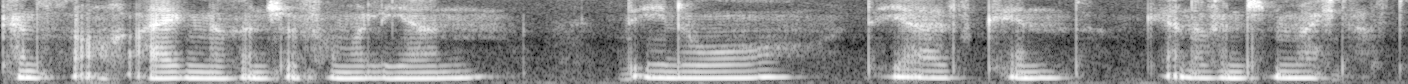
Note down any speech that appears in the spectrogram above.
kannst du auch eigene Wünsche formulieren, die du dir als Kind gerne wünschen möchtest.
